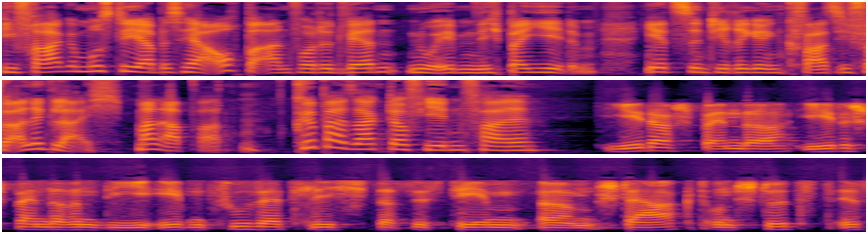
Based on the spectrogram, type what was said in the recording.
die Frage musste ja bisher auch beantwortet werden, nur eben nicht bei jedem. Jetzt sind die Regeln quasi für alle gleich. Mal abwarten. Küpper sagt auf jeden Fall, jeder Spender, jede Spenderin, die eben zusätzlich das System ähm, stärkt und stützt, ist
